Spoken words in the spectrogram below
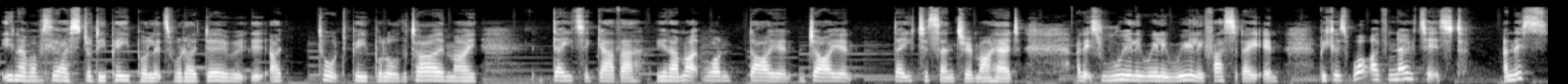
you know, obviously I study people. It's what I do. I talk to people all the time. I data gather. You know, I'm like one giant giant data center in my head, and it's really, really, really fascinating because what I've noticed, and this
